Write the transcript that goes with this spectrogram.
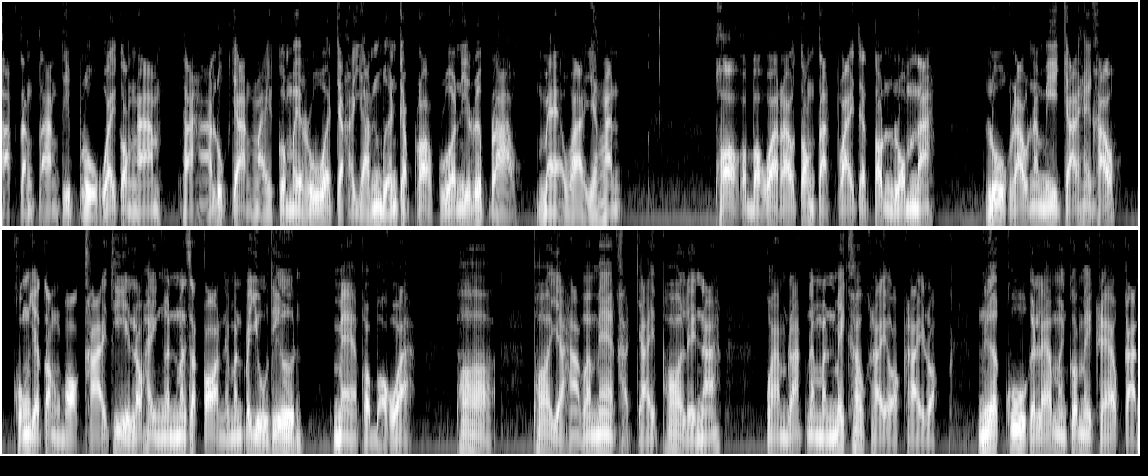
ผักต่างๆที่ปลูกไว้ก็งาม ถ้าหาลูกจ้างใหม่ก็ไม่รู้ว่าจะขยันเหมือนกับครอบครัวนี้หรือเปล่า แม่ว่าอย่างนั้น พ่อก็บอกว่าเราต้องตัดไฟแต่ต้นลมนะ ลูกเรานะมีใจให้เขา คงจะต้องบอกขายที่แล้วให้เงินมันสักก้อนให้มันไปอยู่ที่อื่น แม่ก็บอกว่า พ่อ พ่ออย่าหาว่าแม่ขัดใจพ่อเลยนะ ความรักน่ะมันไม่เข้าใครออกใครหรอก เนื้อคู่กันแล้วมันก็ไม่แคล้วกัน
